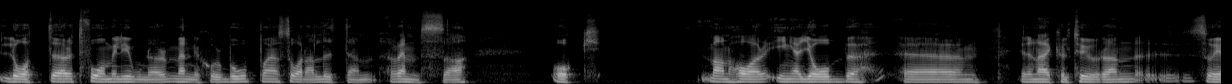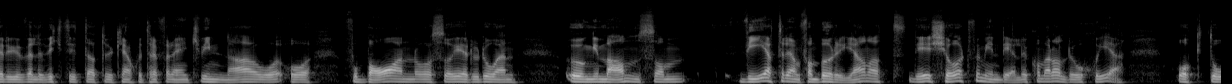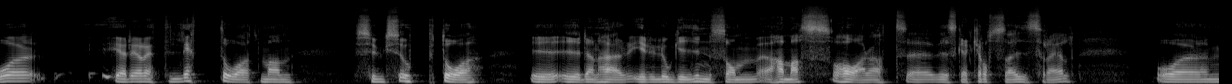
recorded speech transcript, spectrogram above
låter två miljoner människor bo på en sådan liten remsa och man har inga jobb. Eh, I den här kulturen så är det ju väldigt viktigt att du kanske träffar en kvinna och, och får barn och så är du då en ung man som vet redan från början att det är kört för min del, det kommer aldrig att ske. Och då är det rätt lätt då att man sugs upp då i, i den här ideologin som Hamas har att eh, vi ska krossa Israel. Och eh,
